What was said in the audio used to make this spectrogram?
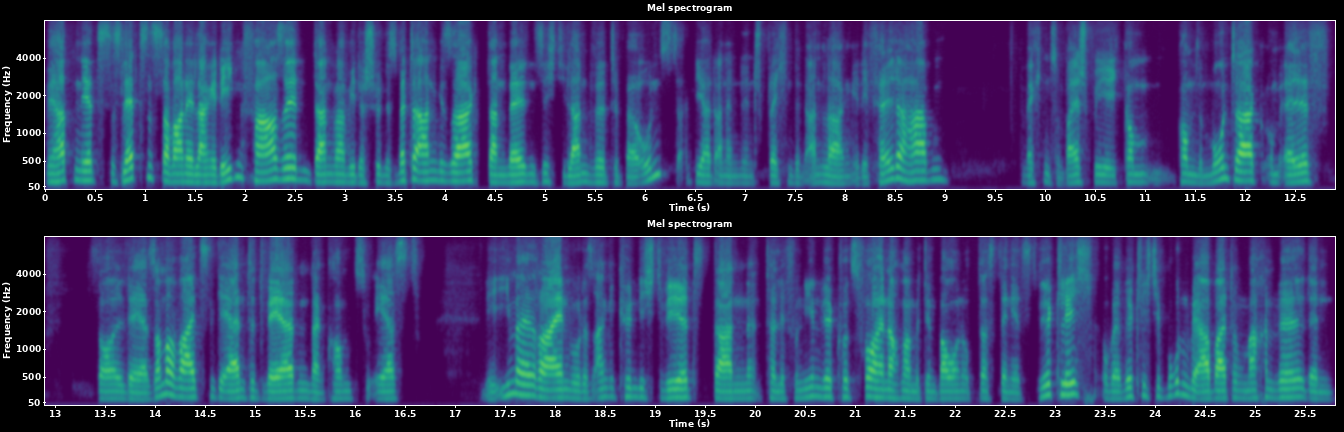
wir hatten jetzt das letztens, da war eine lange Regenphase, dann war wieder schönes Wetter angesagt, dann melden sich die Landwirte bei uns, die halt an den entsprechenden Anlagen ihre Felder haben, möchten zum Beispiel, ich komme kommenden Montag um 11 soll der Sommerweizen geerntet werden, dann kommt zuerst eine E-Mail rein, wo das angekündigt wird. Dann telefonieren wir kurz vorher nochmal mit dem Bauern, ob das denn jetzt wirklich, ob er wirklich die Bodenbearbeitung machen will, denn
